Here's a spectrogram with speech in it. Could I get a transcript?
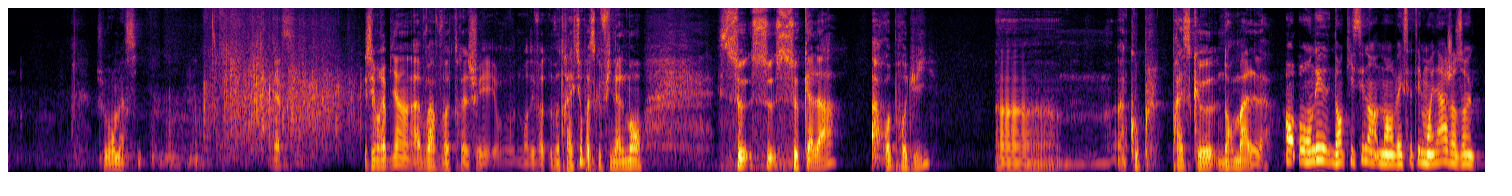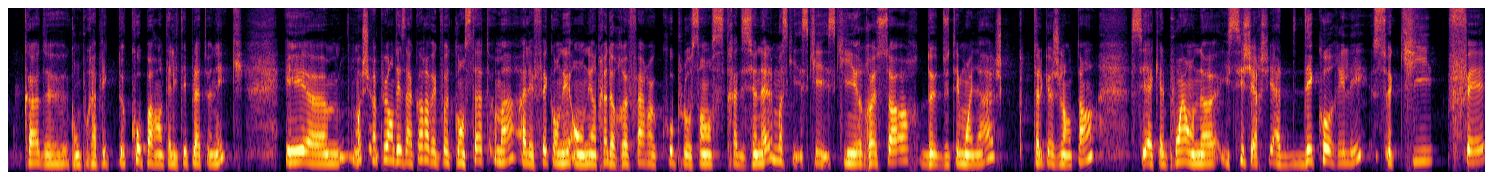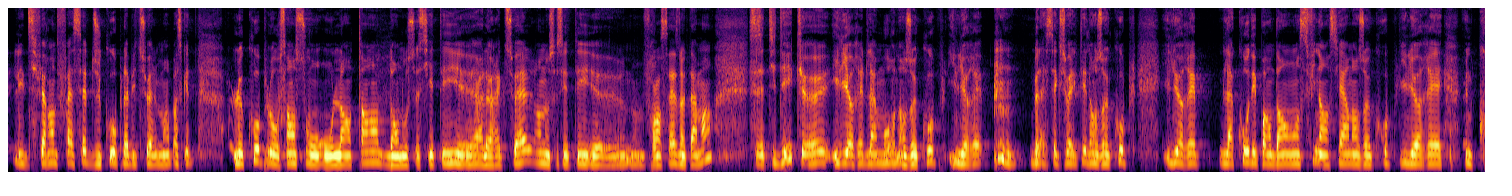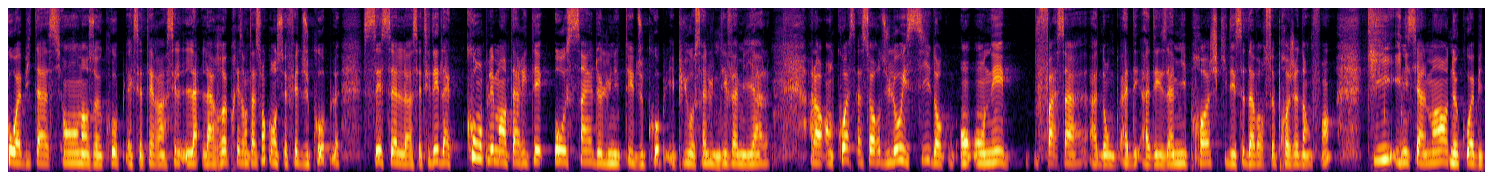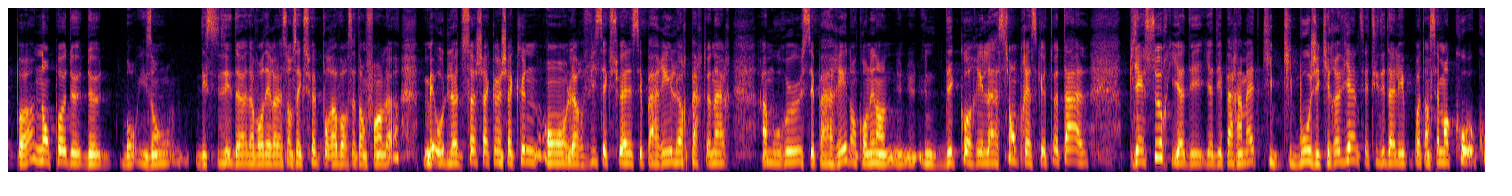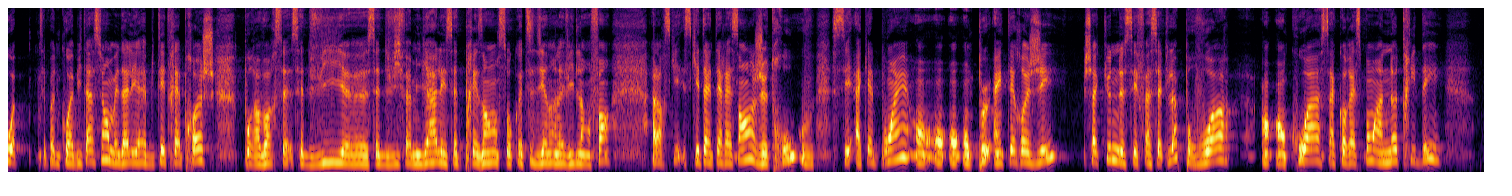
Je vous remercie. Merci. J'aimerais bien avoir votre. Je vais vous demander votre, votre réaction parce que finalement, ce, ce, ce cas-là a reproduit un, un couple presque normal on, est donc ici, dans, avec ce témoignage, dans un cas qu'on pourrait appeler de coparentalité platonique. Et euh, moi, je suis un peu en désaccord avec votre constat, Thomas, à l'effet qu'on est, en train de refaire un couple au sens traditionnel. Moi, ce qui ressort du témoignage, tel que je l'entends, c'est à quel point on a ici cherché à décorréler ce qui fait les différentes facettes du couple habituellement. Parce que le couple, au sens où on, l'entend dans nos sociétés euh, à l'heure actuelle, dans nos sociétés euh, françaises notamment, c'est cette idée qu'il y aurait de l'amour dans un couple, il y aurait de la sexualité dans un couple, il y aurait la codépendance financière dans un couple, il y aurait une cohabitation dans un couple, etc. C'est la, représentation qu'on se fait du couple, c'est celle-là, cette idée de la complémentarité au sein de l'unité du couple et puis au sein de l'unité familiale. Alors, en quoi ça sort du lot ici? Donc, on, est face à, donc, à des, amis proches qui décident d'avoir ce projet d'enfant, qui initialement ne cohabitent pas, non pas de, bon, ils ont décidé d'avoir des relations sexuelles pour avoir cet enfant-là, mais au-delà de ça, chacun, chacune ont leur vie sexuelle séparée, leur partenaire amoureux séparé, donc on est dans une, décorrélation presque totale. Bien sûr qu'il y, il y a des paramètres qui, qui, bougent et qui reviennent, cette idée d'aller potentiellement co c'est pas une cohabitation, mais d'aller habiter très proche pour avoir cette vie, euh, cette vie familiale et cette présence au quotidien dans la vie de l'enfant. Alors, ce qui, est intéressant, je trouve, c'est à quel point on, peut interroger chacune de ces facettes-là pour voir en, quoi ça correspond à notre idée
